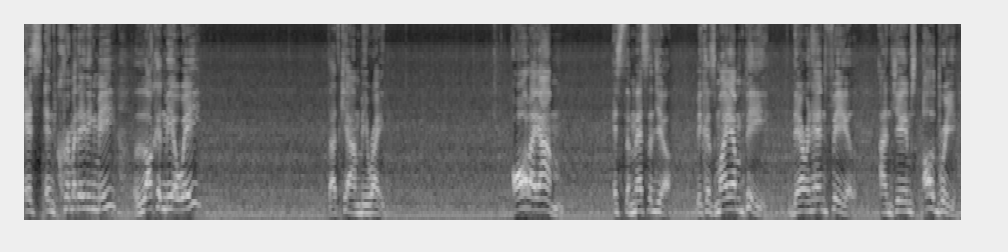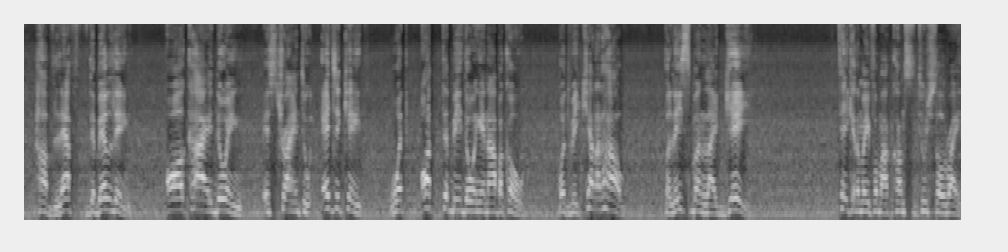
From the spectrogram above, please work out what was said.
is incriminating me, locking me away. That can't be right. All I am is the messenger because my MP, Darren Henfield, and James Albury have left the building. All Cay doing is trying to educate what ought to be doing in Abaco. But we cannot have policemen like Gay taken away from our constitutional right.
